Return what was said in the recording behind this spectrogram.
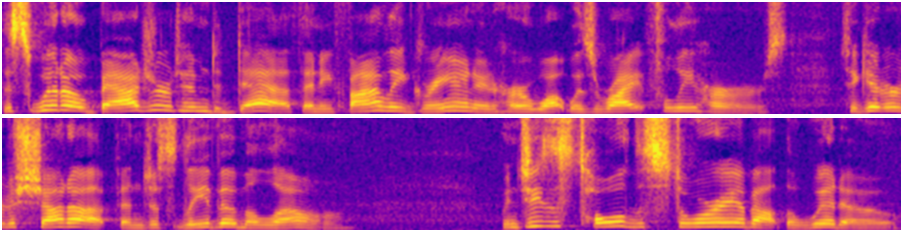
This widow badgered him to death, and he finally granted her what was rightfully hers to get her to shut up and just leave him alone. When Jesus told the story about the widow,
